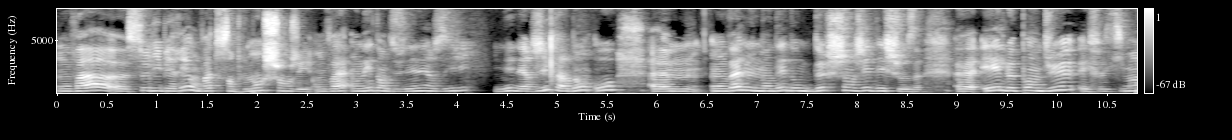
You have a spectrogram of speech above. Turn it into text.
on va se libérer, on va tout simplement changer, on, va, on est dans une énergie une énergie pardon où on va nous demander donc de changer des choses et le pendu effectivement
